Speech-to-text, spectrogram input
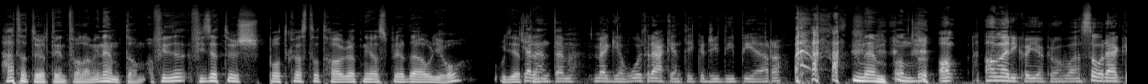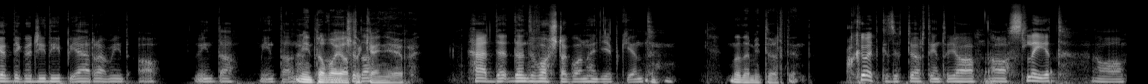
hát ha történt valami, nem tudom, a fizetős podcastot hallgatni az például jó? Úgy értem? Jelentem, megjavult, rákenték a GDPR-ra. nem mondod. A, amerikaiakról van szó, rákenték a GDPR-ra, mint a, mint a, mint a, mint a vajat a kenyér. Hát, de, de vastagon egyébként. Na de mi történt? A következő történt, hogy a, a Slate, a,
